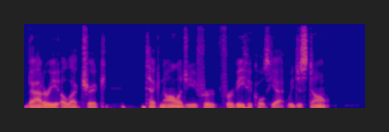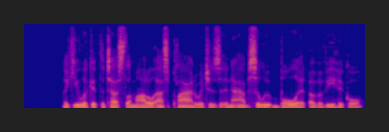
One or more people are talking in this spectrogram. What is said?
battery electric technology for, for vehicles yet. We just don't. Like you look at the Tesla Model S Plaid, which is an absolute bullet of a vehicle,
